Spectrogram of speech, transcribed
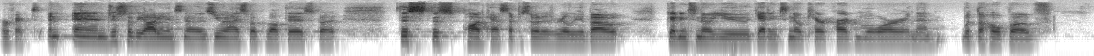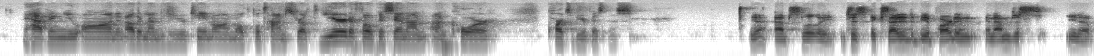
Perfect. And and just so the audience knows, you and I spoke about this, but this this podcast episode is really about getting to know you, getting to know CareCard more, and then with the hope of having you on and other members of your team on multiple times throughout the year to focus in on on core parts of your business. Yeah, absolutely. Just excited to be a part and and I'm just, you know,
